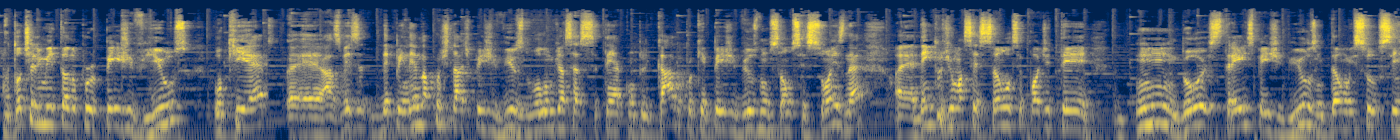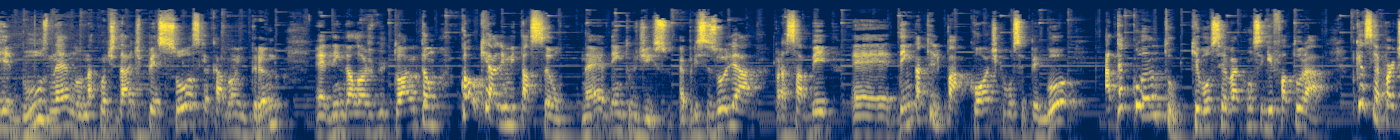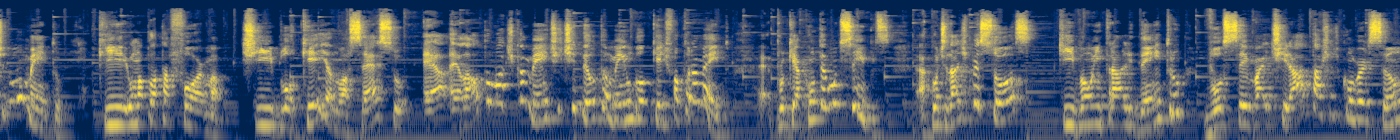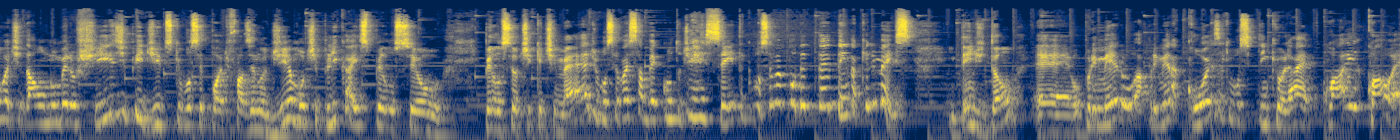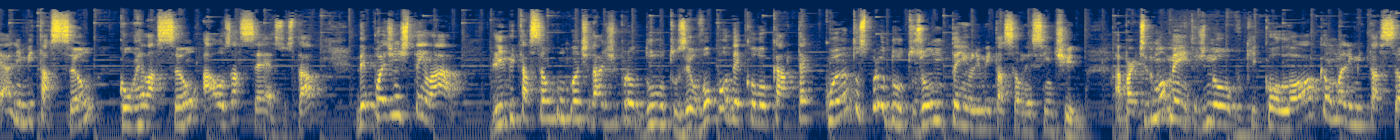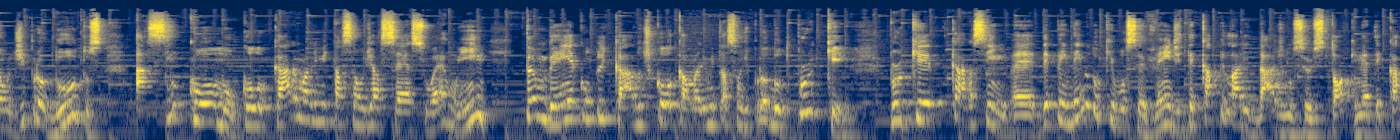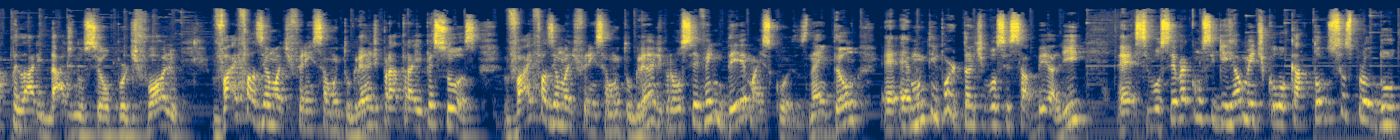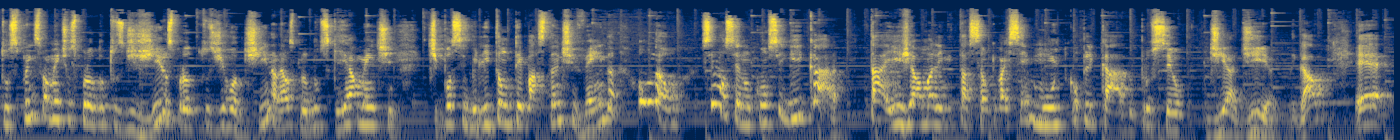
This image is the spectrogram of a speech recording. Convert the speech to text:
eu tô te limitando por page views, o que é, é, às vezes, dependendo da quantidade de page views, do volume de acesso que você tem, é complicado, porque page views não são sessões, né? É, dentro de uma sessão você pode ter um, dois, três page views, então isso se reduz, né, na quantidade de pessoas que acabam entrando é, dentro da loja virtual. Então, qual que é a limitação, né, dentro disso? É preciso olhar para saber, é, dentro daquele pacote que você pegou, até quanto que você vai conseguir faturar. Porque assim, a partir do momento que uma plataforma te bloqueia no acesso, é, ela automaticamente te deu também um bloqueio de faturamento. É, porque a conta é muito simples. A quantidade de pessoas que vão entrar ali dentro, você vai tirar a taxa de conversão, vai te dar um número X de pedidos que você pode fazer no dia, multiplica isso pelo seu, pelo seu ticket médio, você vai saber quanto de receita que você vai poder ter dentro daquele mês. Entende? Então, é, o primeiro, a primeira coisa que você tem que olhar é qual, qual é a limitação com relação aos acessos, tá? Depois a gente tem lá limitação com quantidade de produtos. Eu vou poder colocar até quantos produtos ou não tenho limitação nesse sentido? A partir do momento, de novo, que coloca uma limitação de produtos, assim como colocar uma limitação de acesso é ruim, também é complicado de colocar uma limitação de produto. Por quê? Porque, cara, assim, é, dependendo do que você vende, ter capilaridade no seu estoque, né, ter capilaridade no seu portfólio, vai fazer uma diferença muito grande para atrair pessoas. Vai fazer uma diferença muito grande para você vender mais coisas, né? Então, é, é muito importante você saber ali é, se você vai conseguir realmente colocar todos os seus produtos, principalmente os produtos de giro, os produtos de rotina, né, os produtos que realmente te possibilitam ter bastante venda ou não. Você não conseguir, cara, tá aí já uma limitação que vai ser muito complicado para o seu dia a dia, legal? É,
